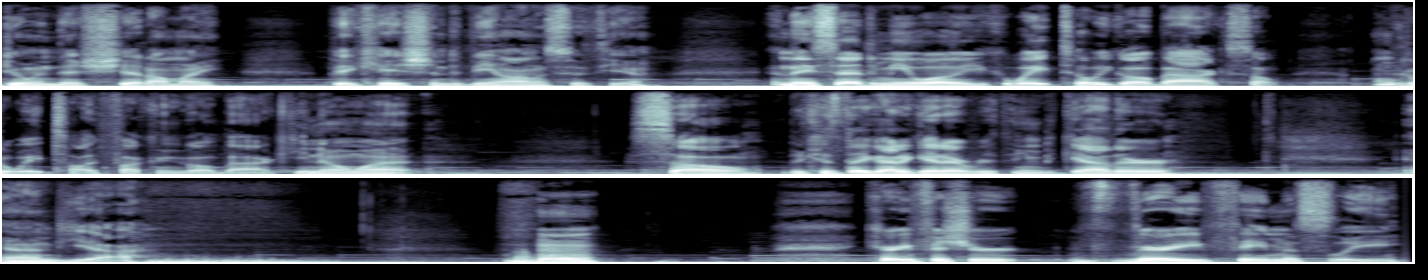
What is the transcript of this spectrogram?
doing this shit on my vacation, to be honest with you. And they said to me, well, you could wait till we go back. So I'm going to wait till I fucking go back. You know what? So, because they got to get everything together. And yeah. Hmm. Carrie Fisher very famously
